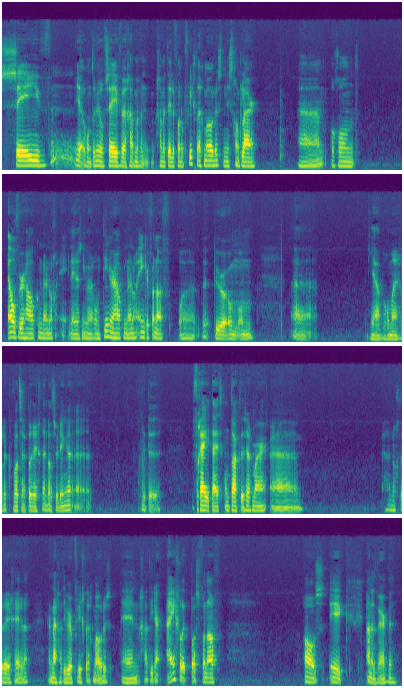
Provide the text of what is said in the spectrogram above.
zeven. Ja, rond een uur of zeven gaat mijn, gaat mijn telefoon op vliegtuigmodus. Dan is het gewoon klaar. Um, rond 11 uur haal ik hem daar nog. Nee, dat is niet waar. Rond 10 uur haal ik hem daar nog één keer vanaf. Uh, puur om. om uh, ja, waarom eigenlijk? WhatsApp berichten en dat soort dingen. Uh, de vrije tijdscontacten, zeg maar. Ehm, nog te reageren. Daarna gaat hij weer op vliegtuigmodus. En gaat hij daar eigenlijk pas vanaf als ik aan het werk ben.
